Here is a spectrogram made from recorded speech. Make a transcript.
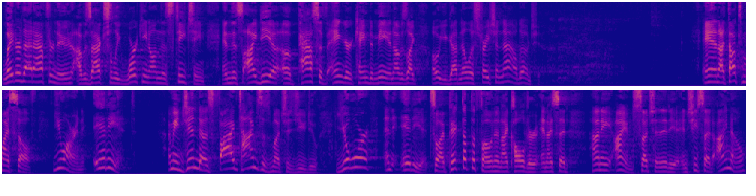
later that afternoon, I was actually working on this teaching, and this idea of passive anger came to me, and I was like, oh, you got an illustration now, don't you? And I thought to myself, you are an idiot. I mean, Jen does five times as much as you do. You're an idiot. So I picked up the phone and I called her and I said, Honey, I am such an idiot. And she said, I know.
